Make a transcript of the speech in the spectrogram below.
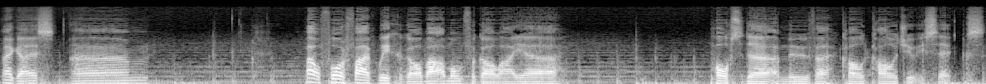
Hi guys. Um, about four or five weeks ago, about a month ago, I uh, posted a, a mover called Call of Duty 6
